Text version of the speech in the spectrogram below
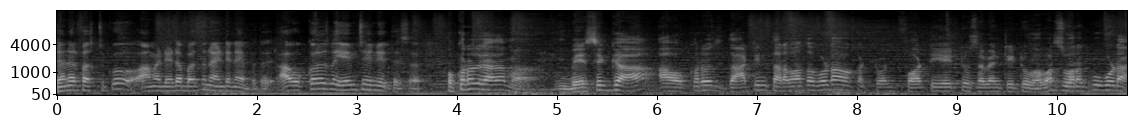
జనవరి ఫస్ట్కు ఆమె డేట్ ఆఫ్ బర్త్ నైన్టీన్ అయిపోతుంది. ఆ ఒక్క రోజులో ఏం చేంజ్ అవుతుంది సార్ ఒక్కరోజు కాదమ్మా. బేసిక్గా ఆ ఒక్కరోజు దాటిన తర్వాత కూడా ఒక twenty forty eight to seventy two hours వరకు కూడా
